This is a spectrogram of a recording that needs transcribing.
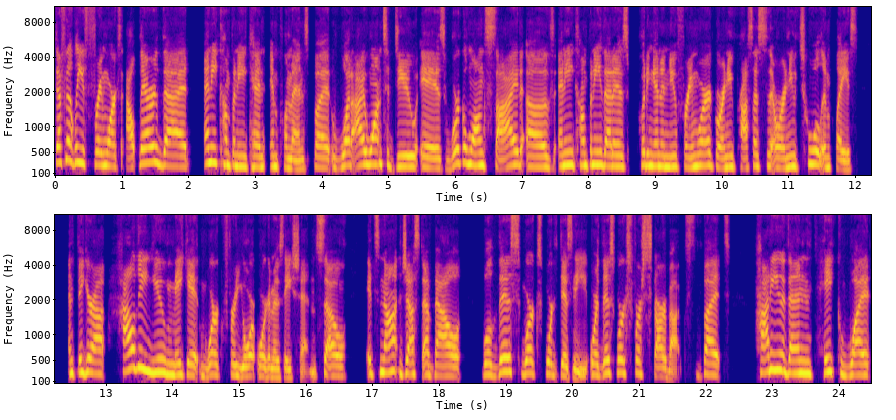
definitely frameworks out there that any company can implement. But what I want to do is work alongside of any company that is putting in a new framework or a new process or a new tool in place and figure out how do you make it work for your organization. So it's not just about, well, this works for Disney or this works for Starbucks, but how do you then take what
